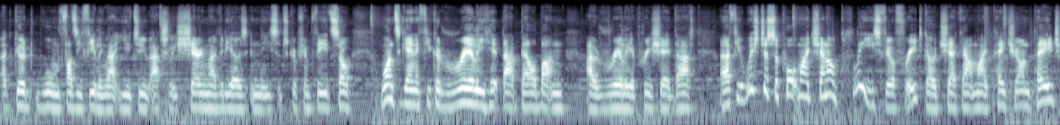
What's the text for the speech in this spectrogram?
a good, warm, fuzzy feeling about YouTube actually sharing my videos in the subscription feed. So once again, if you could really hit that bell button, I would really appreciate that. Uh, if you wish to support my channel, please feel free to go check out my Patreon page.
